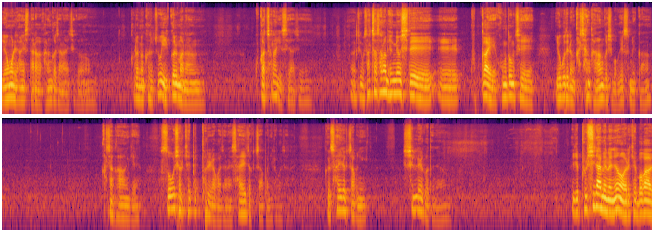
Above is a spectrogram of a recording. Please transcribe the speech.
영혼을 향해서 나라가 가는 거잖아요 지금. 그러면 그걸 쭉 이끌 만한 국가 철학이 있어야지. 어, 지금 4차 산업혁명 시대의 국가의 공동체 요구들은 가장 강한 것이 뭐겠습니까? 가장 강한 게 소셜 캐피털이라고 하잖아요. 사회적 자본이라고 하잖아요. 그 사회적 자본이 신뢰거든요. 이게 불신하면은요 이렇게 뭐가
